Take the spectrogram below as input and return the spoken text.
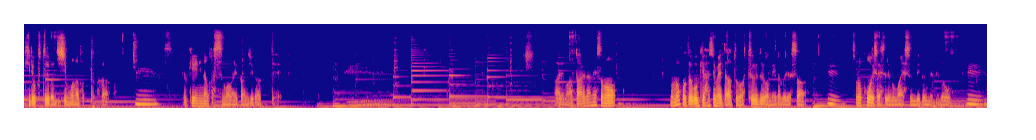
気力というか自信もなかったから、うん。余計になんか進まない感じがあって、あ、でもあとあれだね、その、物事動き始めた後は to do が明確でさ、うん。その行為さえすれば前に進んでいくんだけど、うん。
